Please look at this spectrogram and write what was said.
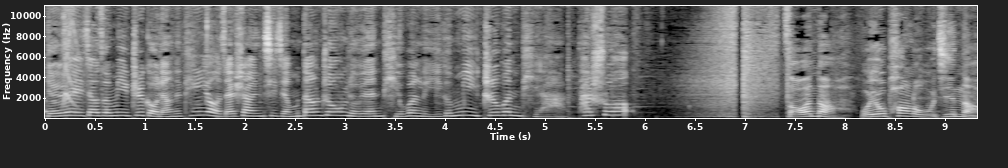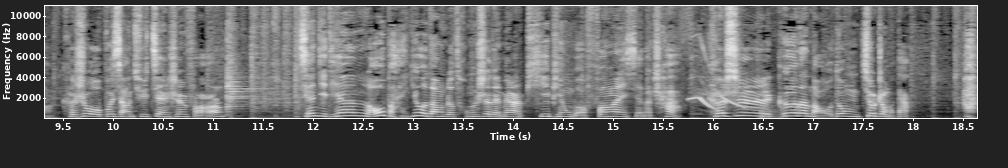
有一位叫做蜜汁狗粮的听友在上一期节目当中留言提问了一个蜜汁问题啊，他说早安呐，我又胖了五斤呐，可是我不想去健身房。前几天老板又当着同事的面批评我方案写的差，可是哥的脑洞就这么大，啊，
